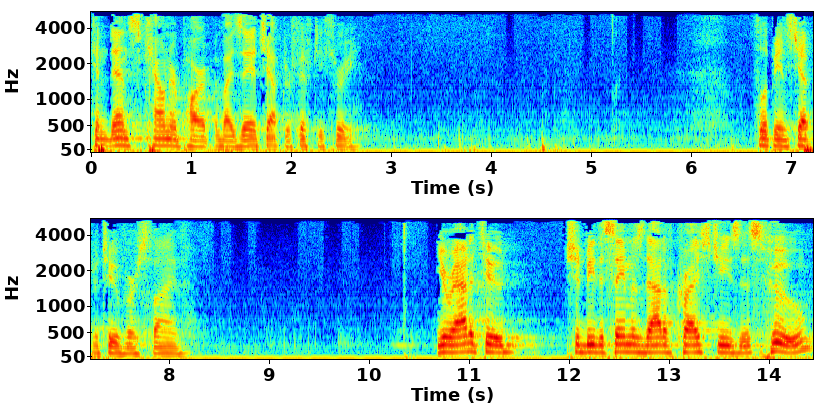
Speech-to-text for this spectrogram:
condensed counterpart of Isaiah chapter 53. Philippians chapter 2, verse 5. Your attitude should be the same as that of Christ Jesus, who,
